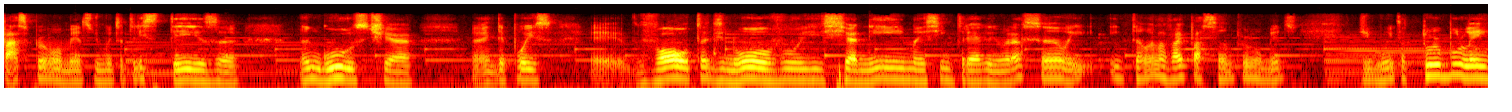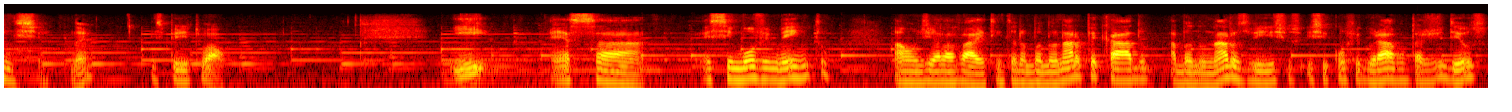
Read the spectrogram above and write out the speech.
passa por momentos de muita tristeza, angústia, e depois é, volta de novo e se anima e se entrega em oração. E, então ela vai passando por momentos de muita turbulência né, espiritual. E essa, esse movimento aonde ela vai tentando abandonar o pecado, abandonar os vícios e se configurar à vontade de Deus,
